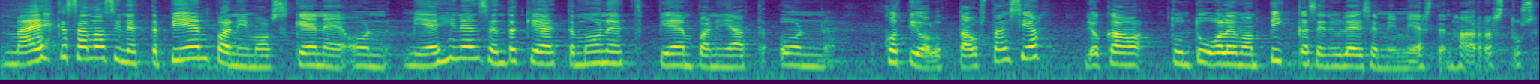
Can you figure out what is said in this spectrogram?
mä ehkä sanoisin, että pienpanimoskene on miehinen sen takia, että monet pienpanijat on kotioluttaustaisia, joka tuntuu olevan pikkasen yleisemmin miesten harrastus.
